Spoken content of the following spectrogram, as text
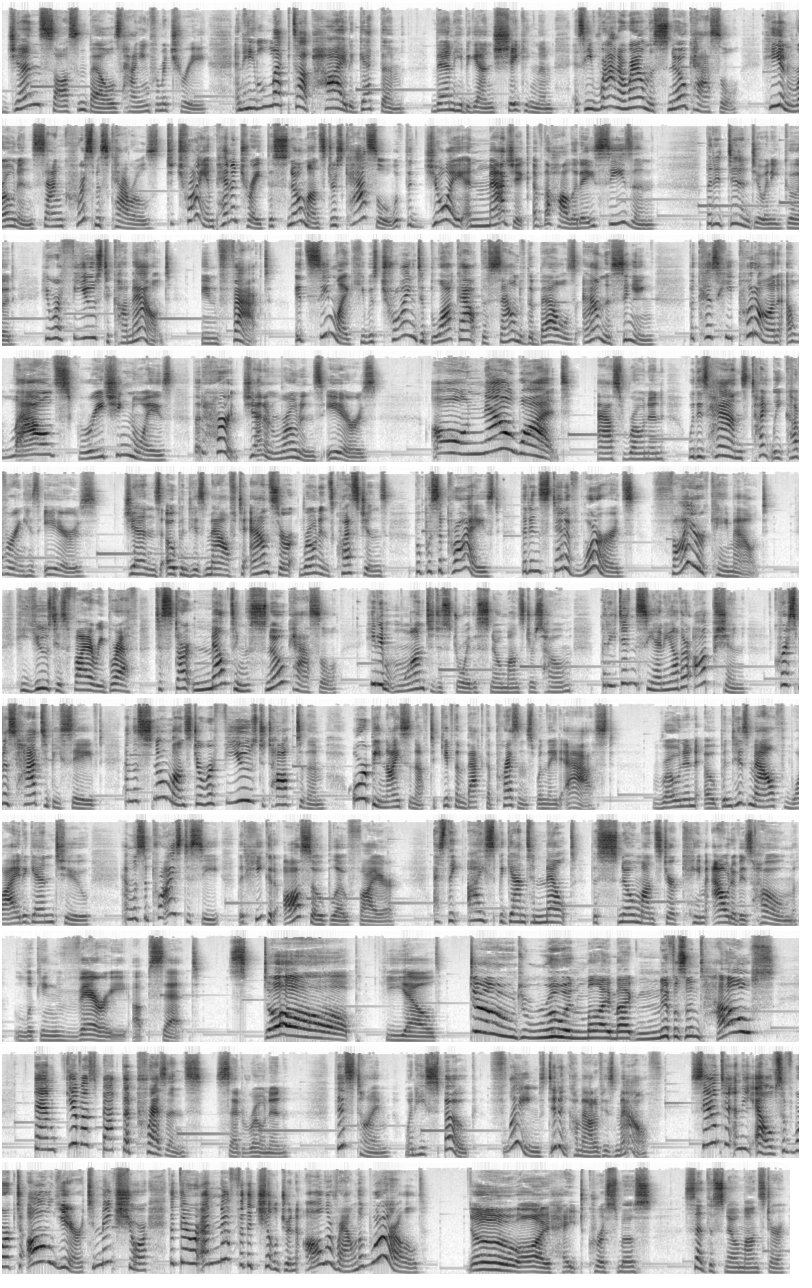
Jen saw some bells hanging from a tree, and he leapt up high to get them. Then he began shaking them as he ran around the snow castle. He and Ronen sang Christmas carols to try and penetrate the snow monster's castle with the joy and magic of the holiday season. But it didn't do any good. He refused to come out. In fact, it seemed like he was trying to block out the sound of the bells and the singing because he put on a loud screeching noise that hurt Jen and Ronen's ears. Oh, now what? asked Ronen, with his hands tightly covering his ears. Jens opened his mouth to answer Ronen's questions, but was surprised that instead of words, fire came out. He used his fiery breath to start melting the snow castle. He didn't want to destroy the snow monster's home, but he didn't see any other option. Christmas had to be saved, and the snow monster refused to talk to them or be nice enough to give them back the presents when they'd asked. Ronen opened his mouth wide again, too, and was surprised to see that he could also blow fire. As the ice began to melt, the snow monster came out of his home, looking very upset. Stop! He yelled. Don't ruin my magnificent house! Then give us back the presents, said Ronen. This time, when he spoke, flames didn't come out of his mouth. Santa and the elves have worked all year to make sure that there are enough for the children all around the world. Oh, I hate Christmas, said the snow monster.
